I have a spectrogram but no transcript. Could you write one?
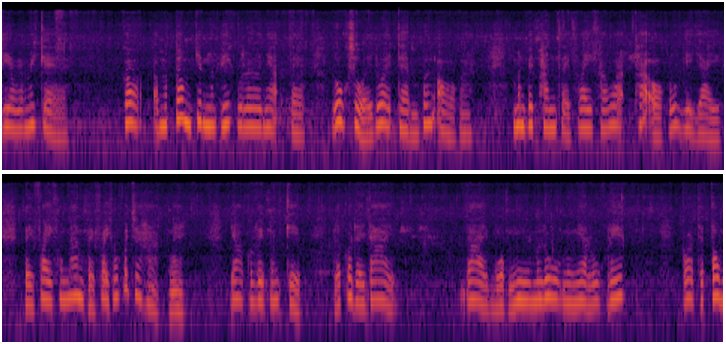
เดียวยังไม่แก่ ก็เอามาต้มจิ้มน้ำพริกไปเลยเนี่ย แต่ลูกสวยด้วยแต่มันเพิ่งออกอะมันไปพันสายไฟเขาอะถ้าออกลูกใหญ่ๆสายไฟเขานั่นสายไฟเขาก็จะหักไงย่าก็เลยต้องเก็บ แล้วก็ได้ได้ ได้บวบงูมาลูกหนึงเนี่ย ลูกเล็ก ก็จะต้ม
